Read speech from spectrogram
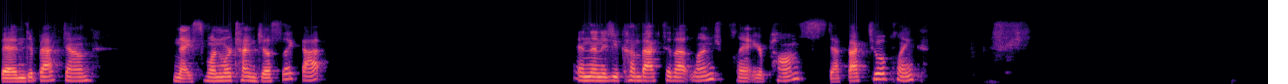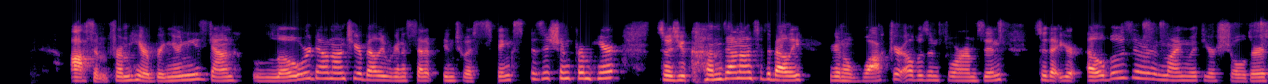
bend it back down. Nice. One more time, just like that. And then as you come back to that lunge, plant your palms, step back to a plank. Awesome. From here, bring your knees down, lower down onto your belly. We're going to set up into a sphinx position from here. So as you come down onto the belly, you're going to walk your elbows and forearms in so that your elbows are in line with your shoulders,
